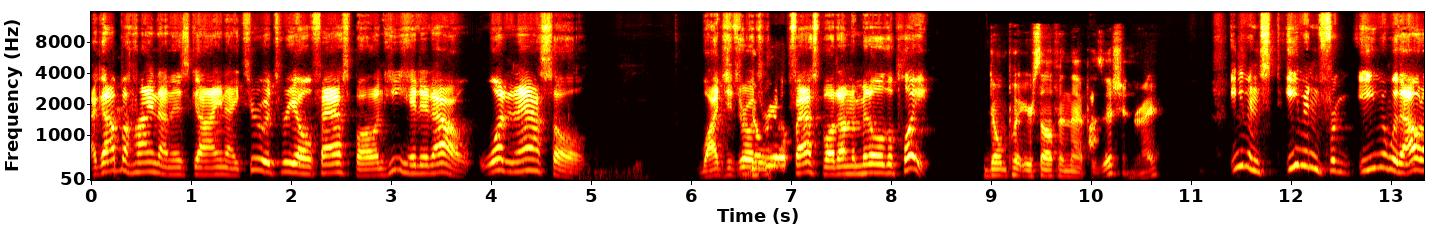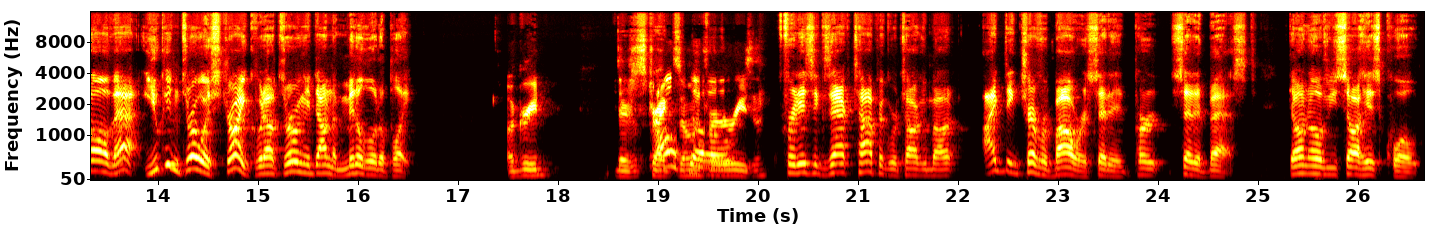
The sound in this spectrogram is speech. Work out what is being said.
I got behind on this guy and I threw a 3-0 fastball and he hit it out. What an asshole. Why'd you throw a No. 3-0 fastball down the middle of the plate? Don't put yourself in that position, right? Even even for even without all that, you can throw a strike without throwing it down the middle of the plate. Agreed. There's a strike zone for a reason. For this exact topic we're talking about, I think Trevor Bauer said it per, said it best. Don't know if you saw his quote.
